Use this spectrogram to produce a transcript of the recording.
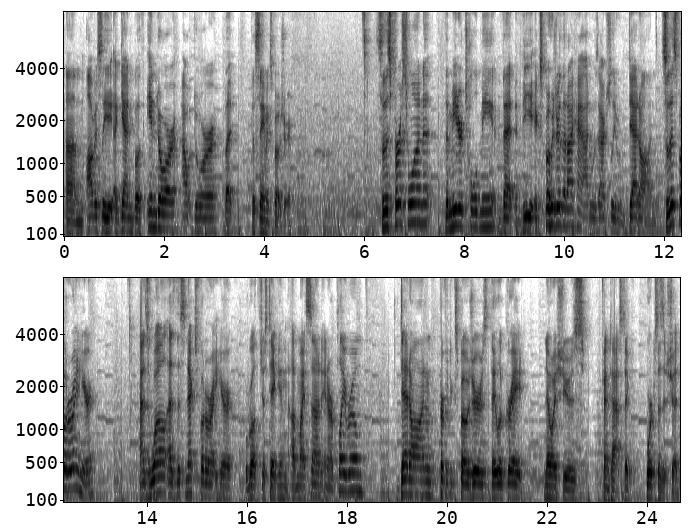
Um, obviously, again, both indoor, outdoor, but the same exposure. So this first one, the meter told me that the exposure that I had was actually dead on. So this photo right here, as well as this next photo right here, were both just taken of my son in our playroom. Dead on, perfect exposures, they look great, no issues, fantastic, works as it should.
